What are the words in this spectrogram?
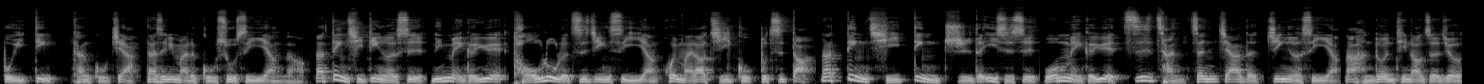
不一定，看股价，但是你买的股数是一样的哈。那定期定额是你每个月投入的资金是一样，会买到几股不知道。那定期定值的意思是我每个月资产增加的金额是一样。那很多人听到这就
